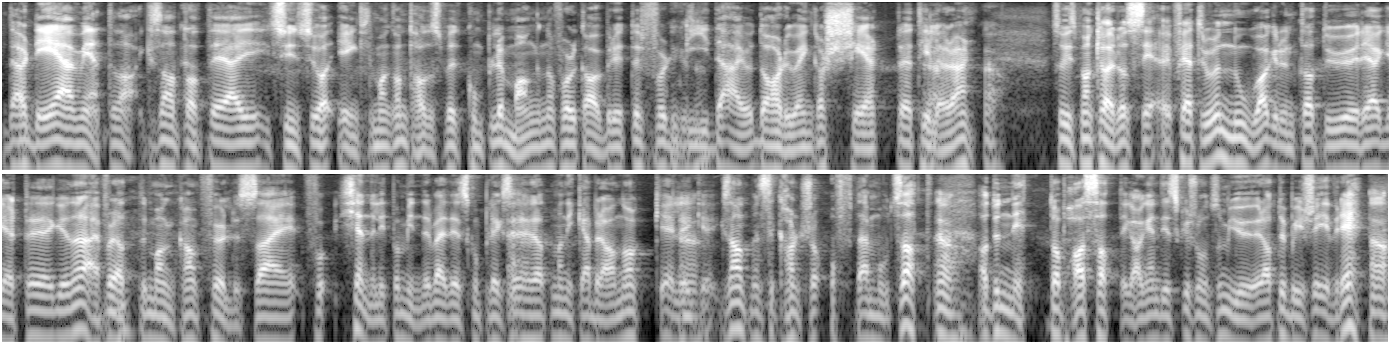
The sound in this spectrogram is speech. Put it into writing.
det er det jeg mente, da. Ikke sant? At jeg syns jo at egentlig man kan ta det som et kompliment når folk avbryter, fordi det er jo, da har du jo engasjert eh, tilhøreren. Ja, ja. Så hvis man klarer å se For jeg tror jo noe av grunnen til at du reagerte, Gunnar, er for at mange kan føle seg Kjenne litt på mindreverdighetskomplekser, eller at man ikke er bra nok, eller ikke sant? Mens det kanskje ofte er motsatt. Ja. At du nettopp har satt i gang en diskusjon som gjør at du blir så ivrig. Ja.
